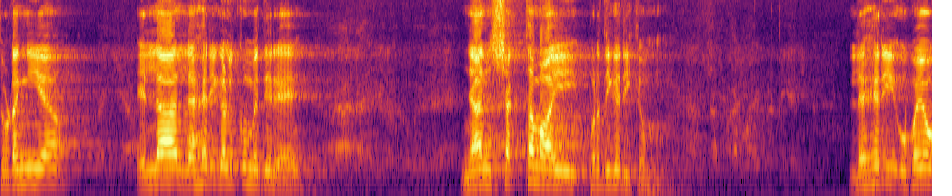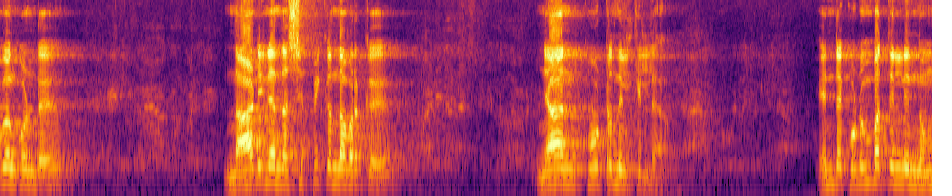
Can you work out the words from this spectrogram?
തുടങ്ങിയ എല്ലാ ലഹരികൾക്കുമെതിരെ ഞാൻ ശക്തമായി പ്രതികരിക്കും. ലഹരി ഉപയോഗം കൊണ്ട് നാടിനെ നശിപ്പിക്കുന്നവർക്ക് ഞാൻ കൂട്ടുനിൽക്കില്ല. എന്റെ കുടുംബത്തിൽ നിന്നും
